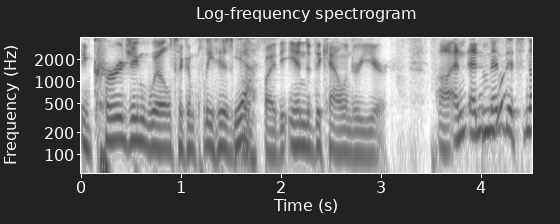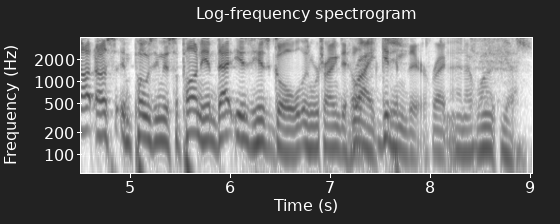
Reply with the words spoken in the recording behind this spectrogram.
encouraging Will to complete his Yes. book by the end of the calendar year. Uh, and and, and it's not us imposing this upon him. That is his goal, and we're trying to help Right. get him there. Right. And I want yes.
